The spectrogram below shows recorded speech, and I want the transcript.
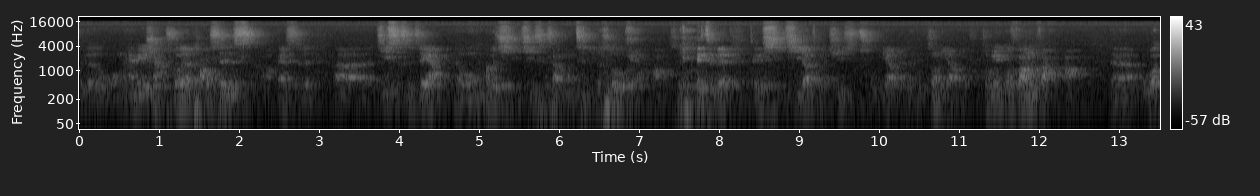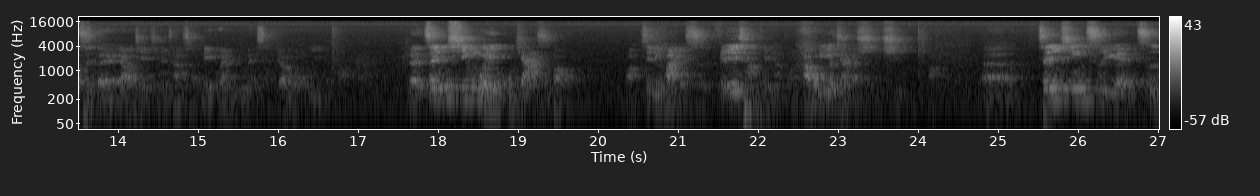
这个我们还没有想说要逃生死。但是，呃，即使是这样，那我们很多习气，事实上我们自己都受不了啊。所以，这个这个习气要怎么去除掉，这是很重要的。总有一个方法啊。那我自个人了解，基本上从内观入门是比较容易的啊。那真心为无价之宝啊，这句话也是非常非常重要。他后面又讲了习气啊。呃，真心自愿自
